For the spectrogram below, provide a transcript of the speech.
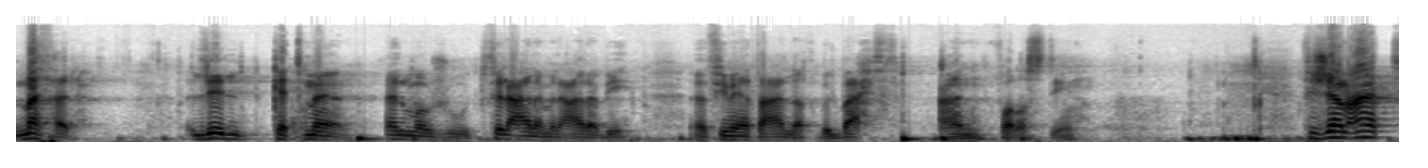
مثل للكتمان الموجود في العالم العربي آه، فيما يتعلق بالبحث عن فلسطين. في الجامعات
